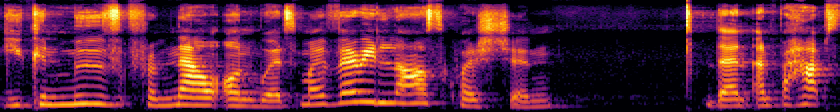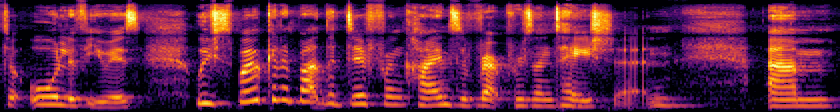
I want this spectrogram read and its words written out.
you can move from now onwards. My very last question then, and perhaps to all of you, is we've spoken about the different kinds of representation. Um,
